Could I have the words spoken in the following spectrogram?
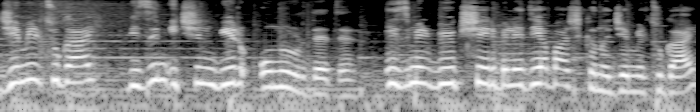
Cemil Tugay bizim için bir onur dedi. İzmir Büyükşehir Belediye Başkanı Cemil Tugay,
